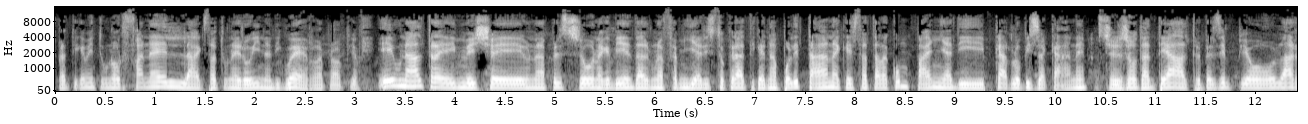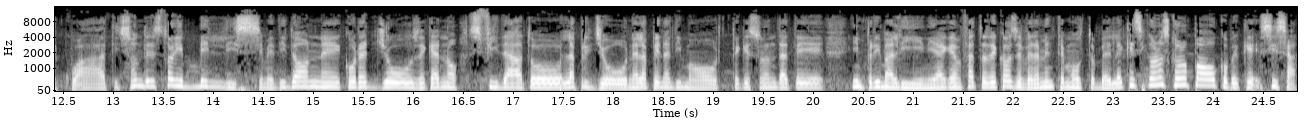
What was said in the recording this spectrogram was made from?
praticamente un'orfanella, è stata un'eroina di guerra proprio, e un'altra è invece una persona che viene da una famiglia aristocratica napoletana che è stata la compagna di Carlo Pisacane. Ce ne sono tante altre, per esempio l'Arquati, ci sono delle storie bellissime di donne coraggiose che hanno sfidato la prigione, la pena di morte, che sono andate in prima linea, che hanno fatto delle cose veramente molto belle, che si conoscono poco perché si sa,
